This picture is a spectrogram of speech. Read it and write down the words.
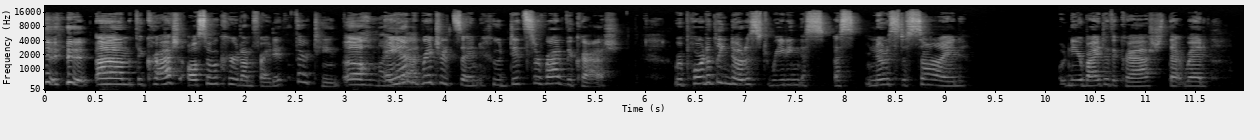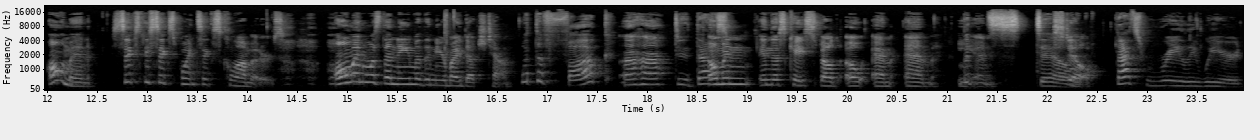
um the crash also occurred on Friday the thirteenth. oh my god. and god. Richardson, who did survive the crash, reportedly noticed reading a, a noticed a sign nearby to the crash that read "Omen, sixty six point six kilometers." Ommen was the name of the nearby Dutch town. What the fuck? Uh huh. Dude, that's Ommen in this case spelled O M M E but Still. Still, That's really weird.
